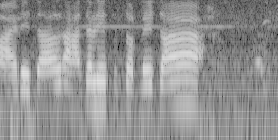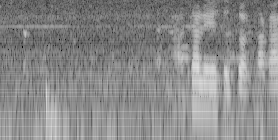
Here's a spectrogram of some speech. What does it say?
มายเลยจ้า อาหารทะเลสดๆเลยจ้า อาหาร ทะเลสดๆนะคะ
